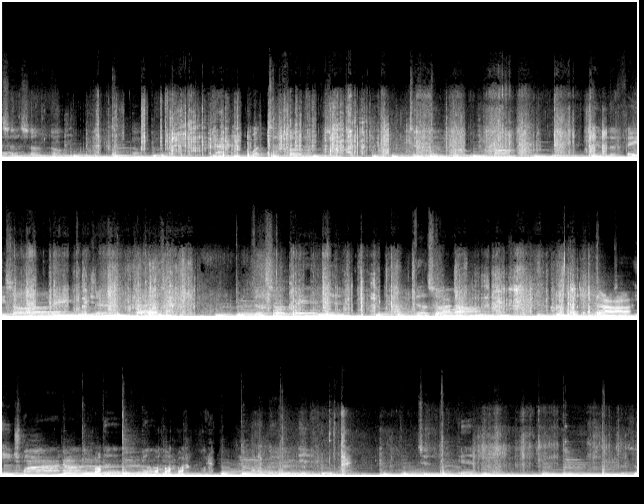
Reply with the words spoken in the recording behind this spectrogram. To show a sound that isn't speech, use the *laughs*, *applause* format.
Will pass us unknown. What to focus on, to improve on, in the face of ancient tribes. Feels so clear, feels so. Ah Each one on *laughs* the road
